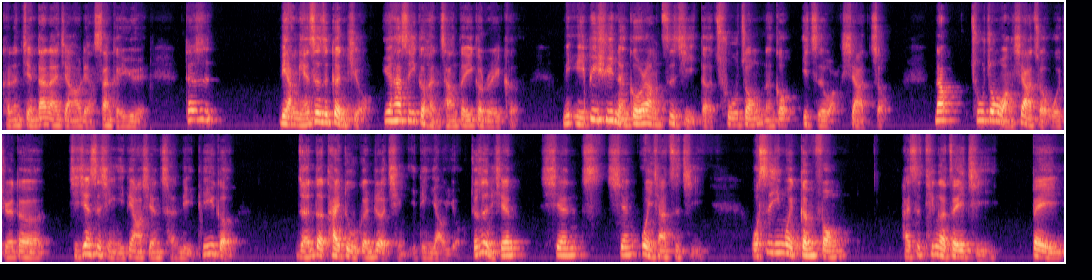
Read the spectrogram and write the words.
可能简单来讲要两三个月，但是。两年甚至更久，因为它是一个很长的一个 record，你你必须能够让自己的初衷能够一直往下走。那初衷往下走，我觉得几件事情一定要先成立。第一个，人的态度跟热情一定要有，就是你先先先问一下自己，我是因为跟风，还是听了这一集？被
